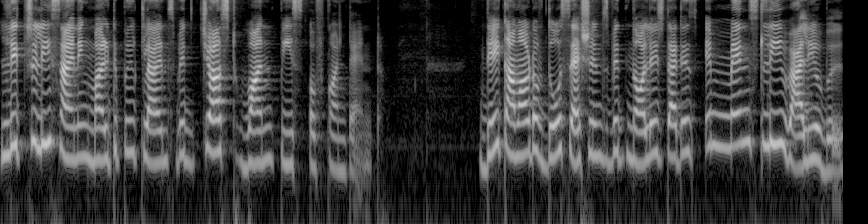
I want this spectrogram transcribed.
literally signing multiple clients with just one piece of content. They come out of those sessions with knowledge that is immensely valuable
